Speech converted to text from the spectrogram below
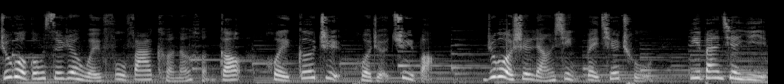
如果公司认为复发可能很高，会搁置或者拒保。如果是良性被切除，一般建议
